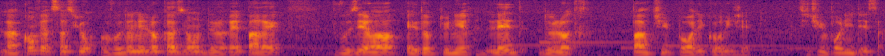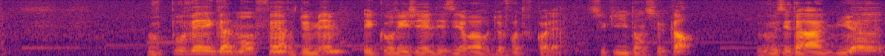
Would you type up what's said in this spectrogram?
la conversation vous donne l'occasion de réparer vos erreurs et d'obtenir l'aide de l'autre partie pour les corriger. C'est une bonne idée ça. Vous pouvez également faire de même et corriger les erreurs de votre colère, ce qui dans ce cas vous aidera à mieux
